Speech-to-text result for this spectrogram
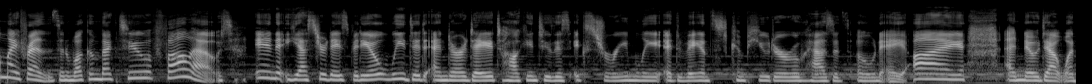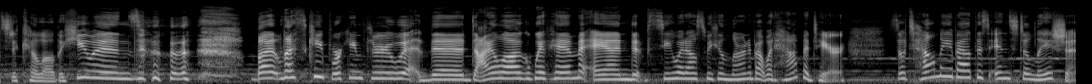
my friends, and welcome back to Fallout. In yesterday's video, we did end our day talking to this extremely advanced computer who has its own AI and no doubt wants to kill all the humans. but let's keep working through the dialogue with him and see what else we can learn about what happened here. So tell me about this installation.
